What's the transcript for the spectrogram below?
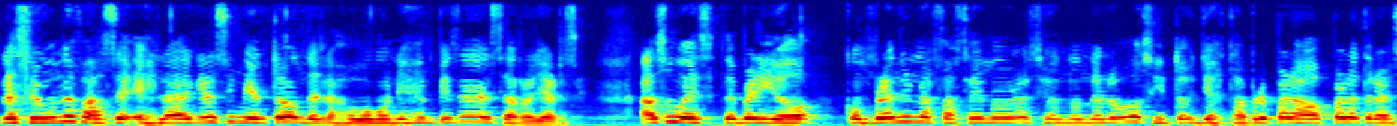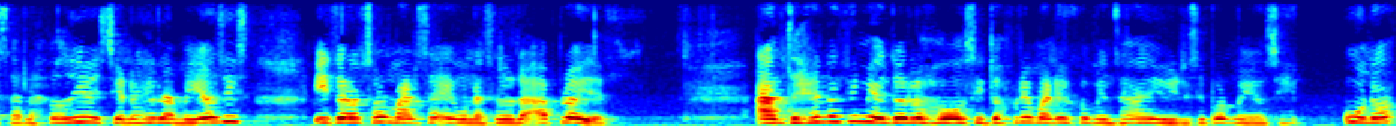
La segunda fase es la de crecimiento donde las ovogonias empiezan a desarrollarse. A su vez, este periodo comprende una fase de maduración donde el ovocito ya está preparado para atravesar las dos divisiones de la meiosis y transformarse en una célula haploide. Antes del nacimiento, los ovocitos primarios comienzan a dividirse por meiosis 1.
